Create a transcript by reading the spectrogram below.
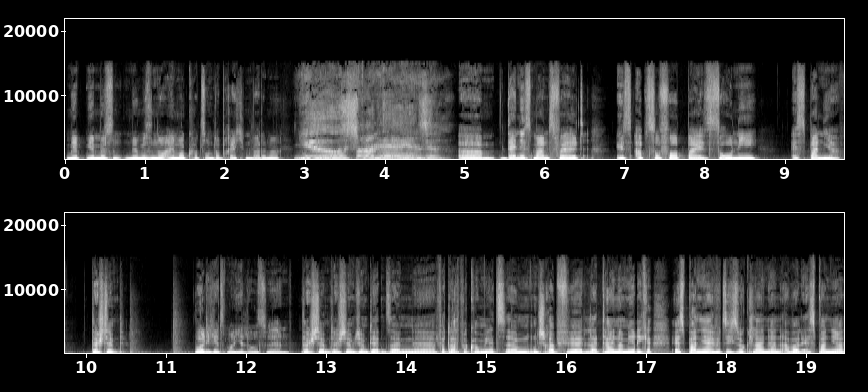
Wir, wir, müssen, wir müssen noch einmal kurz unterbrechen. Warte mal. News von der Insel. Ähm, Dennis Mansfeld ist ab sofort bei Sony Espana. Das stimmt. Wollte ich jetzt mal hier loswerden. Das stimmt, das stimmt, stimmt. Der hat seinen äh, Vertrag bekommen jetzt ähm, und schreibt für Lateinamerika. España hört sich so klein an, aber España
